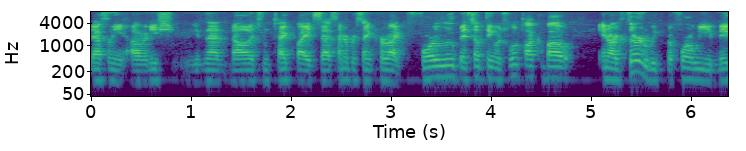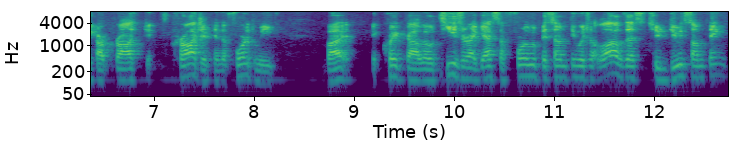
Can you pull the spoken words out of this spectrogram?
Definitely, Avanish, using that knowledge from Tech Bytes, that's 100% correct. For loop is something which we'll talk about in our third week before we make our project project in the fourth week. But a quick uh, little teaser, I guess, a for loop is something which allows us to do something,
